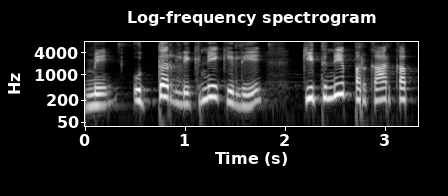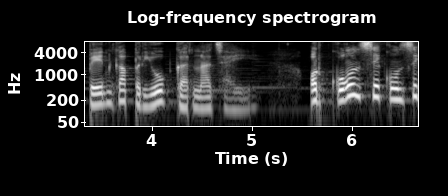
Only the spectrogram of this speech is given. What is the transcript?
में उत्तर लिखने के लिए कितने प्रकार का पेन का प्रयोग करना चाहिए और कौन से कौन से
